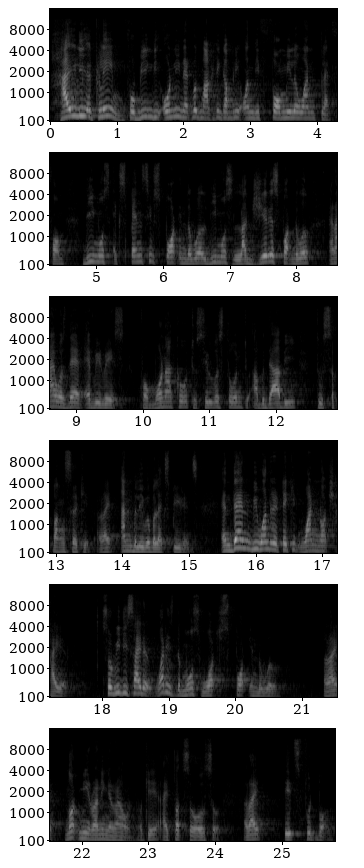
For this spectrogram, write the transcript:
highly acclaimed for being the only network marketing company on the Formula One platform, the most expensive sport in the world, the most luxurious sport in the world, and I was there at every race, from Monaco to Silverstone to Abu Dhabi to Sepang Circuit, all right? Unbelievable experience. And then we wanted to take it one notch higher. So we decided, what is the most watched sport in the world? All right, not me running around, okay? I thought so also, all right? It's football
